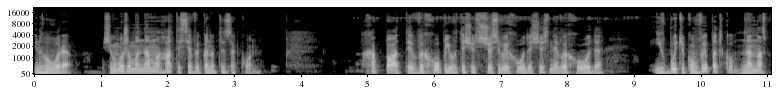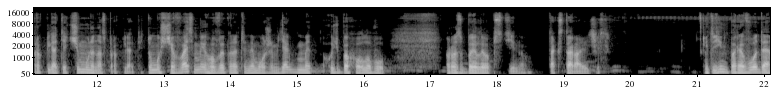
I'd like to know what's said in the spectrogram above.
Він говорить, що ми можемо намагатися виконати закон, хапати, вихоплювати щось, щось виходить, щось не виходить. І в будь-якому випадку на нас прокляття. Чому на нас прокляття? Тому що весь ми його виконати не можемо. Як би ми хоч би голову розбили об стіну, так стараючись. І тоді він переводить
